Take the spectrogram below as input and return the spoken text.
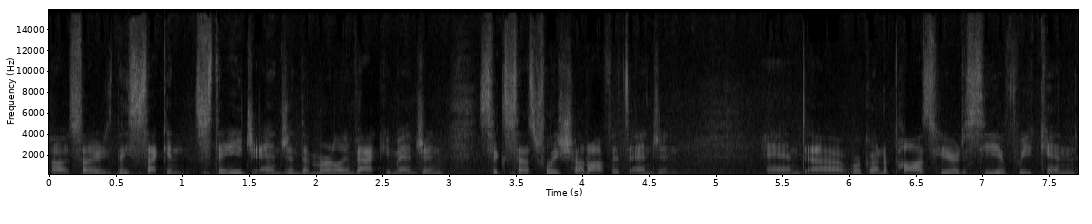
uh, sorry, the second stage engine, the Merlin vacuum engine, successfully shut off its engine. And uh, we're going to pause here to see if we can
